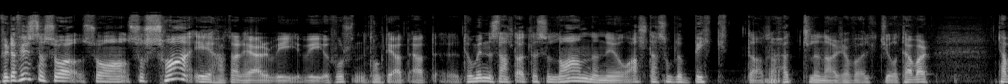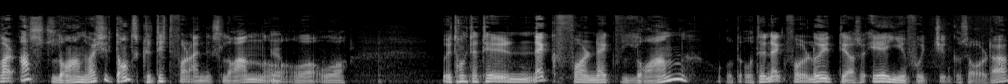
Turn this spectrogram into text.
För det första så så så sa jag att det här vi vi först tänkte att att to minns allt alla så lånen och allt det som blev byggt alltså höllarna jag var och det var det var alt lån, det var ikke dansk kredittforeningslån, og, ja. og, og, og jeg tenkte at det er nekk for nekk lån, og, og det er nekk for løyte, altså egenfutjeng og så da.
